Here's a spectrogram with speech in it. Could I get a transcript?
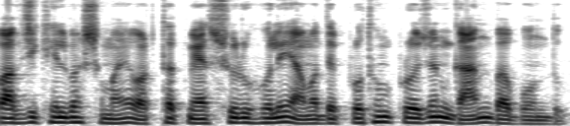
পাবজি খেলবার সময় অর্থাৎ ম্যাচ শুরু হলে আমাদের প্রথম প্রয়োজন গান বা বন্দুক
